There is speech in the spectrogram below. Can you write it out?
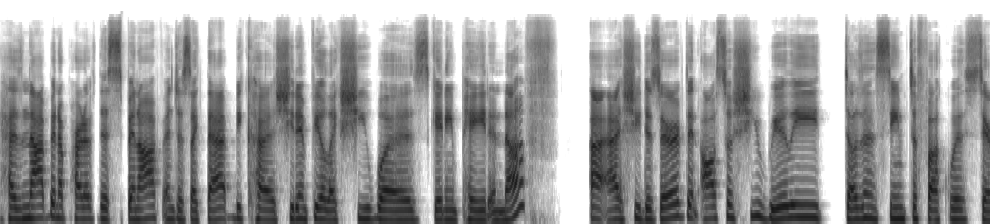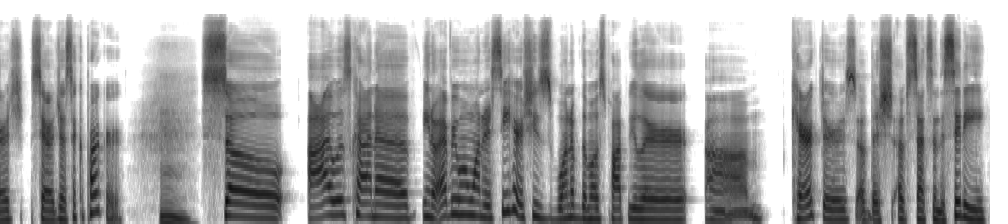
has not been a part of this spinoff and just like that because she didn't feel like she was getting paid enough uh, as she deserved. And also, she really doesn't seem to fuck with Sarah, Sarah Jessica Parker. Mm. So I was kind of, you know, everyone wanted to see her. She's one of the most popular um, characters of the sh- of Sex in the City,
